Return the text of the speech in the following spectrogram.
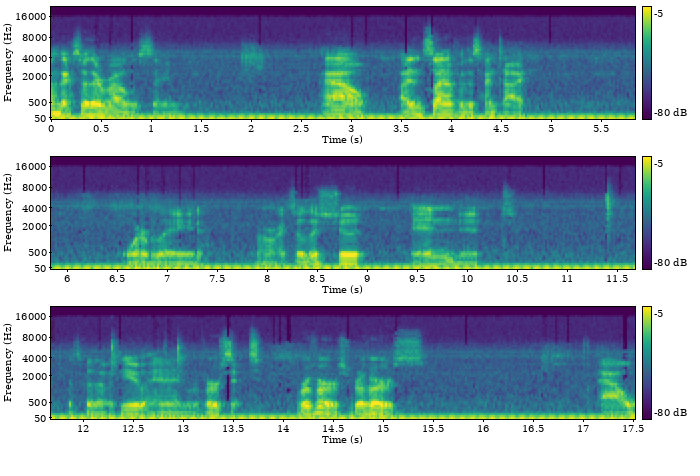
Okay, so they're about the same. Ow. I didn't sign up for this hentai. Water blade. Alright, so this should end it. Let's go that with you and reverse it. Reverse, reverse. Ow.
